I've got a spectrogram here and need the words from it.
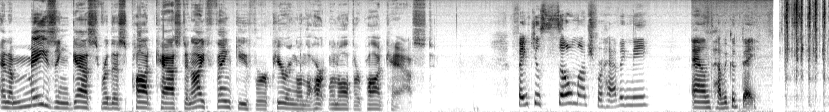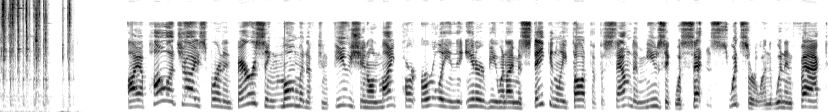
an amazing guest for this podcast, and I thank you for appearing on the Heartland Author podcast. Thank you so much for having me, and have a good day. I apologize for an embarrassing moment of confusion on my part early in the interview when I mistakenly thought that the sound of music was set in Switzerland when in fact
